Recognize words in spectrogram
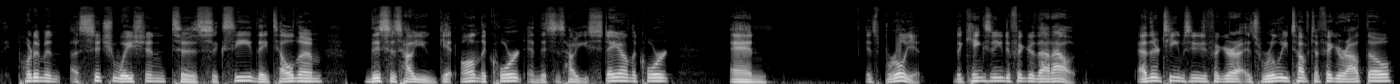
they put them in a situation to succeed. They tell them this is how you get on the court and this is how you stay on the court and it's brilliant. The Kings need to figure that out. Other teams need to figure out. It's really tough to figure out though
